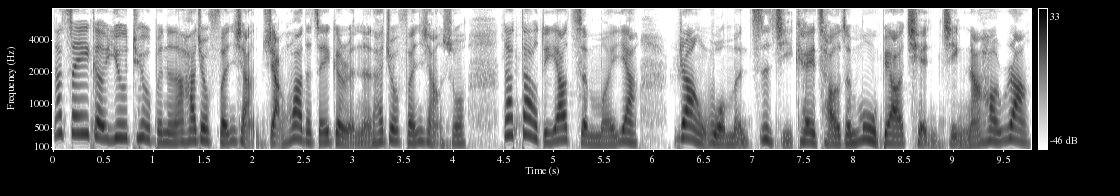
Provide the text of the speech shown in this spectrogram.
那这一个 YouTube 呢，他就分享讲话的这个人呢，他就分享说，那到底要怎么样让我们自己可以朝着目标前进，然后让。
